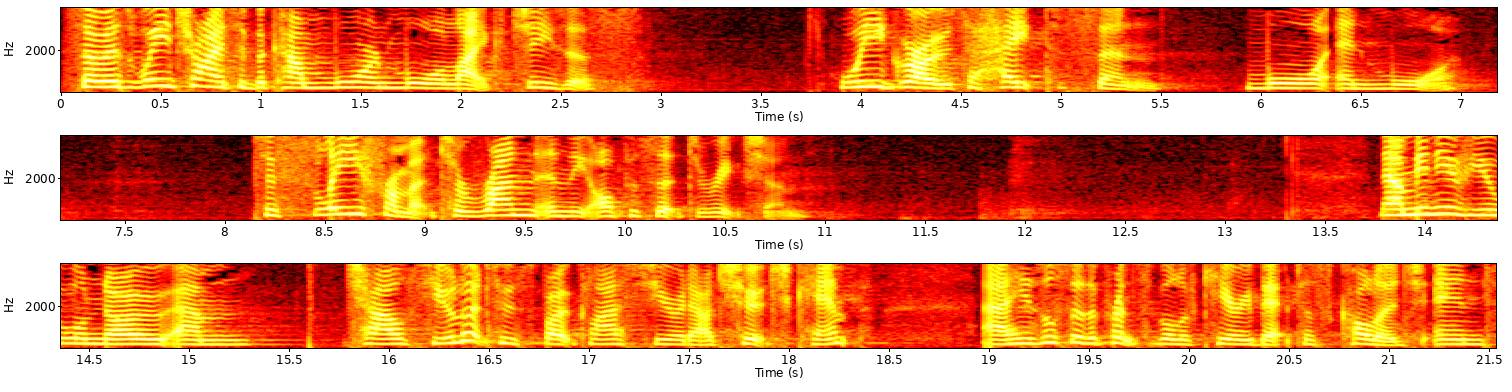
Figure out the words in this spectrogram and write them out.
So as we try to become more and more like Jesus, we grow to hate sin more and more, to flee from it, to run in the opposite direction. Now, many of you will know um, Charles Hewlett, who spoke last year at our church camp. Uh, he's also the principal of Carey Baptist College, and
